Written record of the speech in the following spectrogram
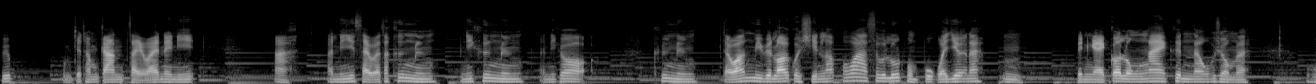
ปึ๊บผมจะทำการใส่ไว้ในนี้ อะ อันนี้ใส่ไว้สักครึ่งหนึ่งอันนี้ครึ่งหนึ่งอันนี้ก็ครึ่งหนึ่งแต่ว่ามีเป็นร้อยกว่าชิ้นแล้ว เพราะว่าสวรูทผมปลูกไว้เยอะนะ อืม เป็นไงก็ลงง่ายขึ้นนะผู้ชมนะ โอ้โห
